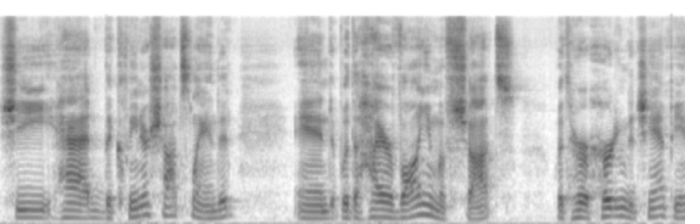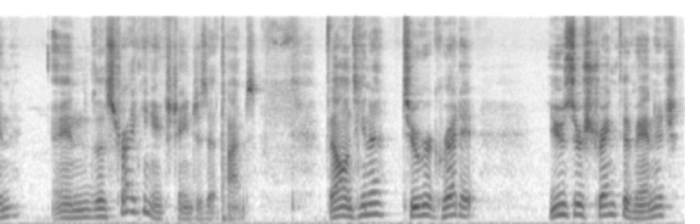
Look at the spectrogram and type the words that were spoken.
she had the cleaner shots landed, and with a higher volume of shots, with her hurting the champion and the striking exchanges at times. Valentina, to her credit, used her strength advantage,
